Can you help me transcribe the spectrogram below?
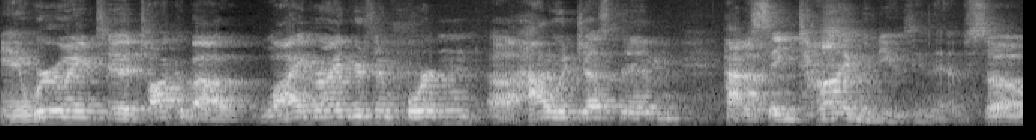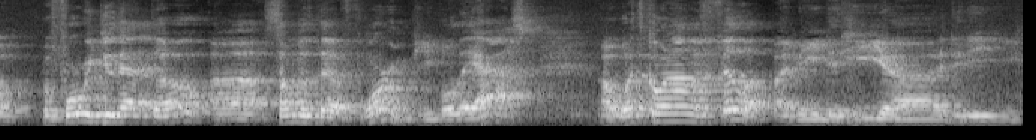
and we're going to talk about why grinders are important, uh, how to adjust them, how to save time when using them. So before we do that though, uh, some of the forum people, they asked, what's going on with Phillip? I mean, did he, did he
